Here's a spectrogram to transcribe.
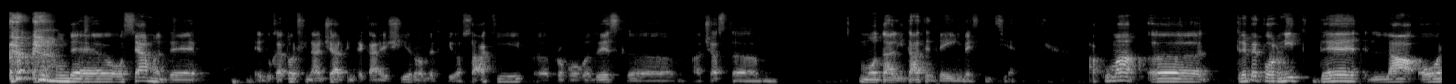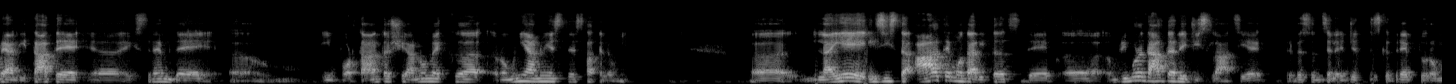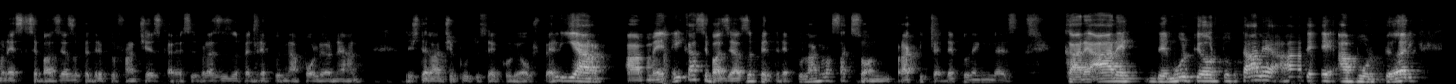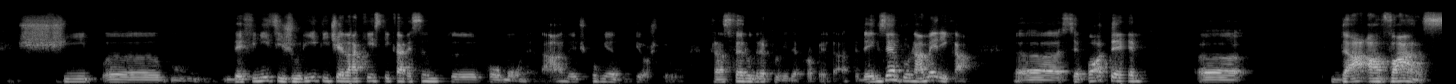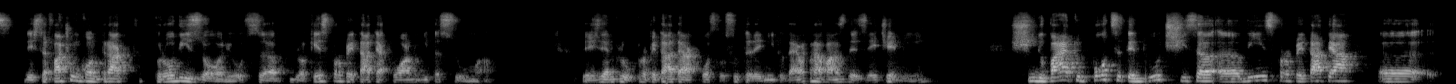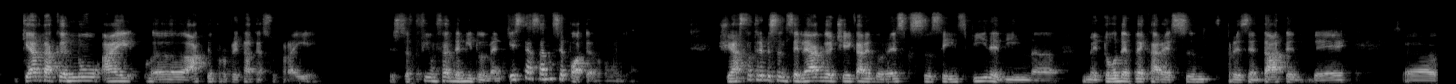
unde o seamă de educatori financiari, printre care și Robert Kiyosaki, uh, propovăduiesc uh, această modalitate de investiție. Acum, uh, trebuie pornit de la o realitate extrem de importantă și anume că România nu este Statele Unite. La ei există alte modalități de, în primul rând, altă legislație Trebuie să înțelegeți că dreptul românesc se bazează pe dreptul francez, care se bazează pe dreptul napoleonean, deci de la începutul secolului XVIII, iar America se bazează pe dreptul anglosaxon, practic pe dreptul englez, care are de multe ori totale alte abordări și uh, definiții juridice la chestii care sunt uh, comune. Da? Deci, cum e, eu știu, transferul dreptului de proprietate. De exemplu, în America uh, se poate uh, da avans, deci să faci un contract provizoriu, să blochezi proprietatea cu o anumită sumă. De exemplu, proprietatea costă 100 de mii, tu dai un avans de 10 mii și după aia tu poți să te duci și să uh, vinzi proprietatea uh, chiar dacă nu ai uh, acte proprietate asupra ei. Deci să fii un fel de middleman. Chestia asta nu se poate în România. Și asta trebuie să înțeleagă cei care doresc să se inspire din uh, metodele care sunt prezentate de uh, Uh,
